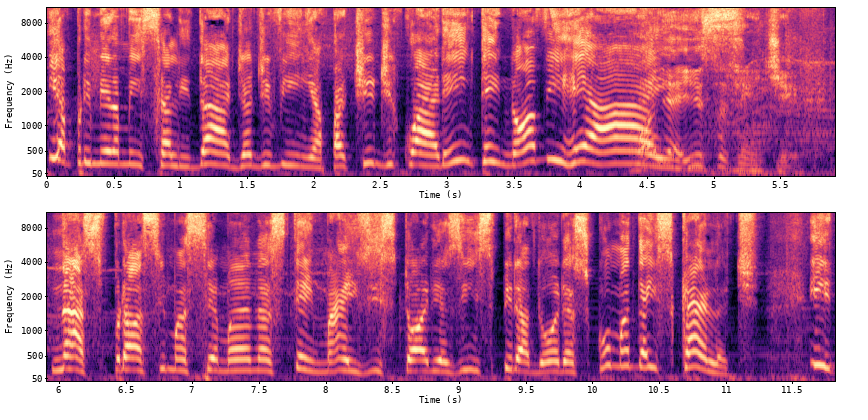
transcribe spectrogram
E a primeira mensalidade, adivinha, a partir de 49 reais. Olha isso, gente. Nas próximas semanas tem mais histórias inspiradoras como a da Scarlett. E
